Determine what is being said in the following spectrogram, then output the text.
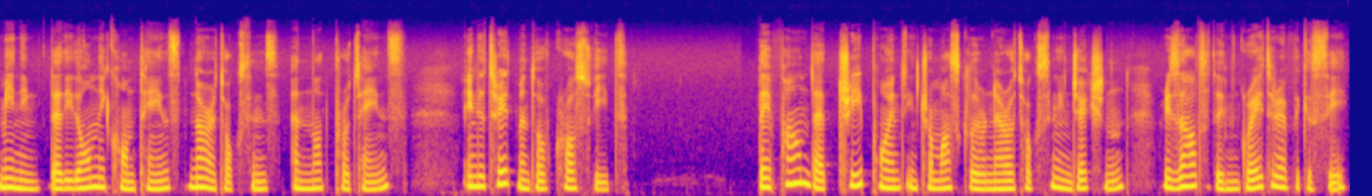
meaning that it only contains neurotoxins and not proteins, in the treatment of crow's feet. They found that three point intramuscular neurotoxin injection resulted in greater efficacy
